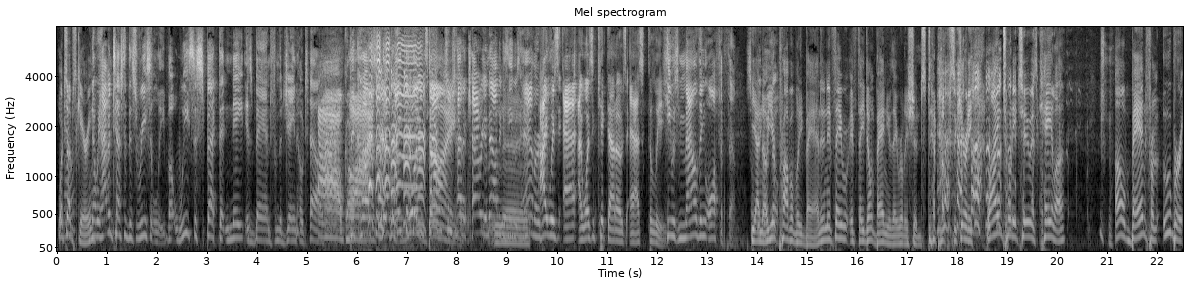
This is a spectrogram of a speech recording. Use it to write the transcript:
What's up, Scary? No, we haven't tested this recently, but we suspect that Nate is banned from the Jane Hotel. Oh, God. Because the One the bouncers had to carry him out because he was hammered. I was at, I wasn't kicked out. I was asked to leave. He was mouthing off at them. Yeah, no, you're probably banned, and if they if they don't ban you, they really should step up security. Line twenty two is Kayla. Oh, banned from Uber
